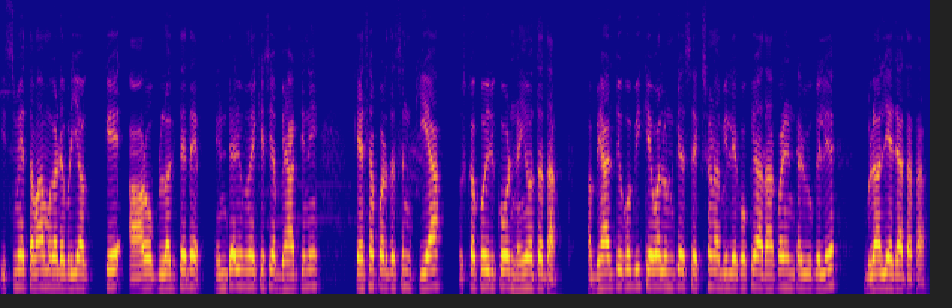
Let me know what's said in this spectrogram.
इसमें तमाम गड़बड़ियों के आरोप लगते थे। इंटरव्यू में किसी अभ्यर्थी ने कैसा प्रदर्शन किया, उसका कोई रिकॉर्ड नहीं होता था। अभ्यर्थियों को भी केवल उनके शिक्षण अभिलेखों के आधार पर इंटरव्यू के लिए बुला लिया जाता था।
